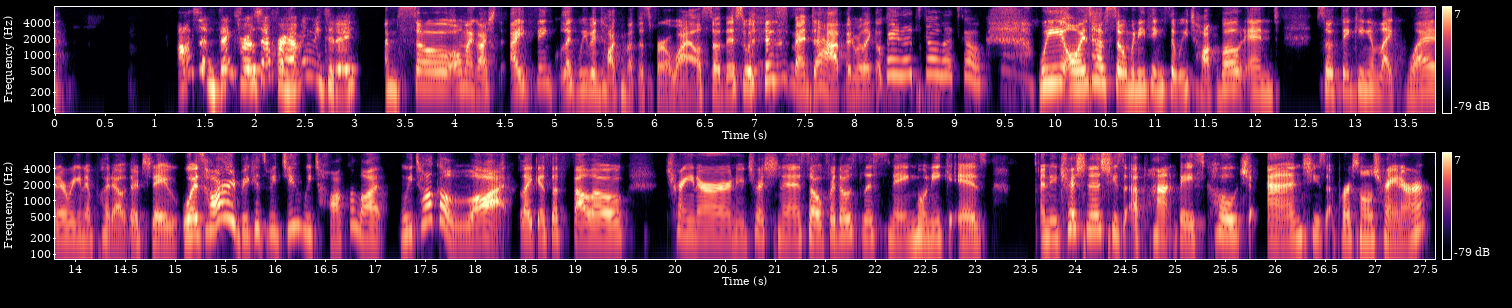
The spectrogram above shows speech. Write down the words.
Awesome. Thanks, Rosa, for having me today. I'm so, oh my gosh. I think like we've been talking about this for a while. So this was meant to happen. We're like, okay, let's go, let's go. We always have so many things that we talk about. And so thinking of like, what are we going to put out there today was hard because we do, we talk a lot. We talk a lot, like as a fellow trainer, nutritionist. So for those listening, Monique is a nutritionist, she's a plant based coach, and she's a personal trainer.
